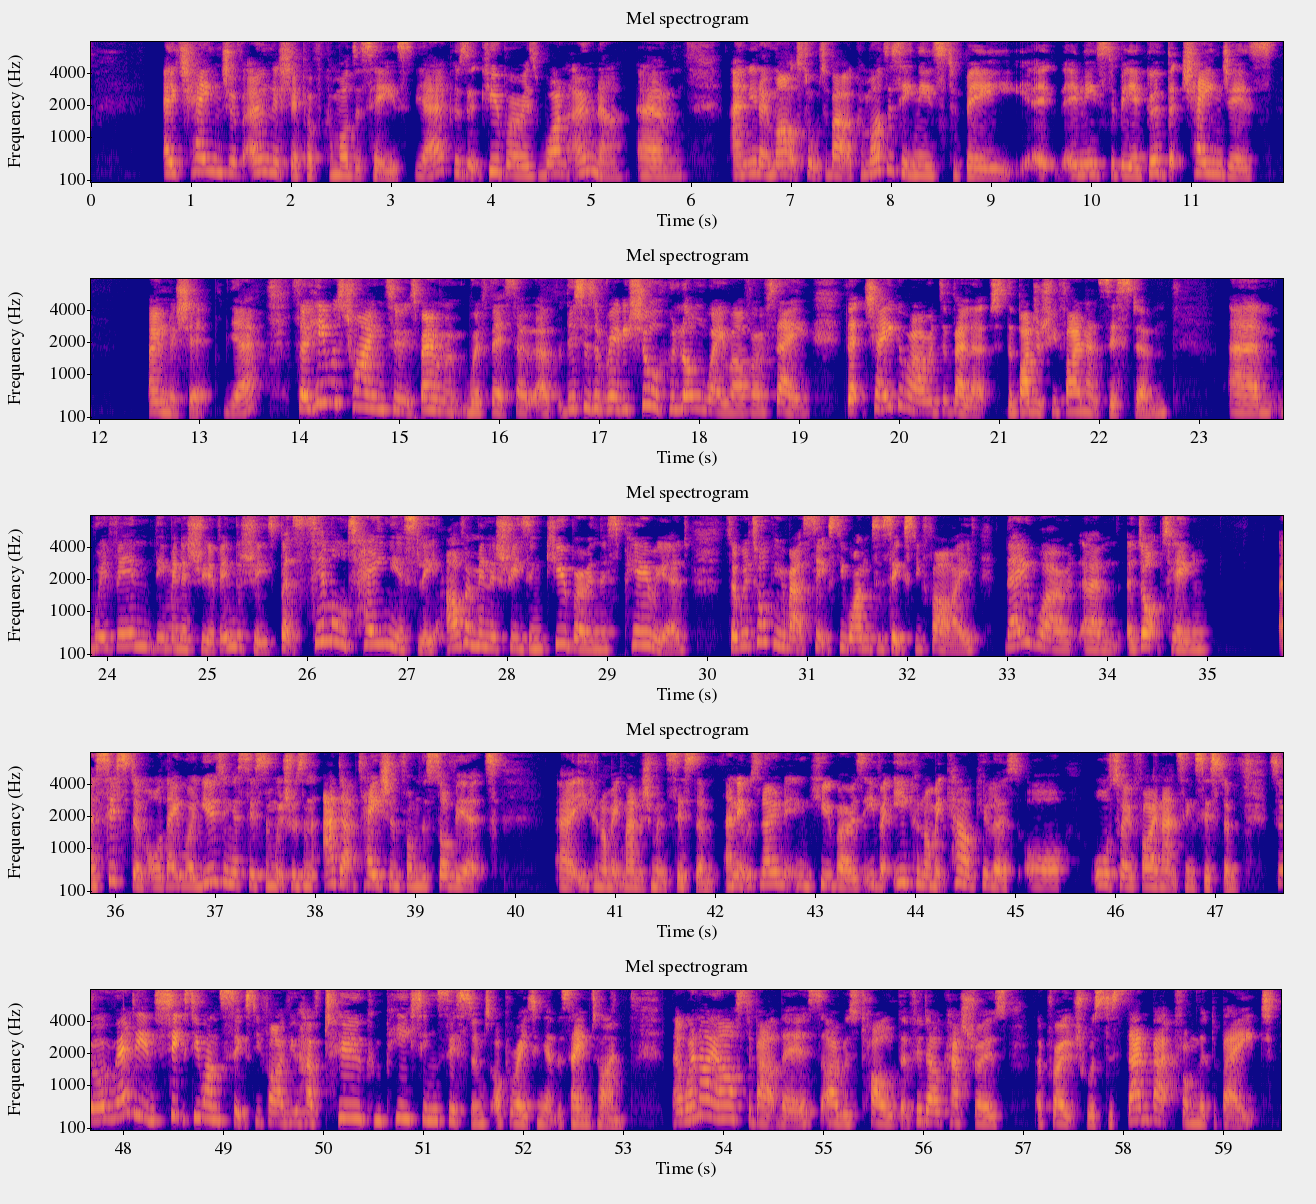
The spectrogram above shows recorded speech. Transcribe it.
a change of ownership of commodities, yeah, because Cuba is one owner. Um, and you know, Marx talked about a commodity needs to be it, it needs to be a good that changes ownership yeah so he was trying to experiment with this so uh, this is a really short long way rather of saying that che guevara developed the budgetary finance system um, within the Ministry of Industries, but simultaneously, other ministries in Cuba in this period. So we're talking about 61 to 65. They were um, adopting a system, or they were using a system which was an adaptation from the Soviet uh, economic management system. And it was known in Cuba as either economic calculus or auto financing system. So already in 61 65, you have two competing systems operating at the same time. Now, when I asked about this, I was told that Fidel Castro's approach was to stand back from the debate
